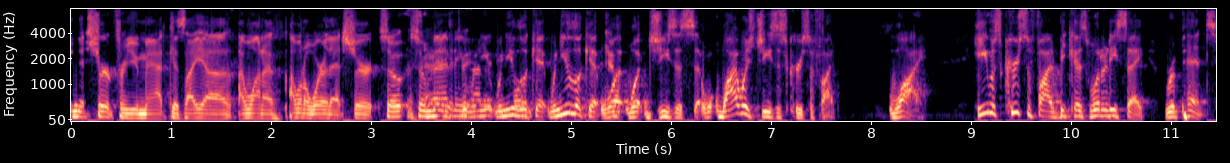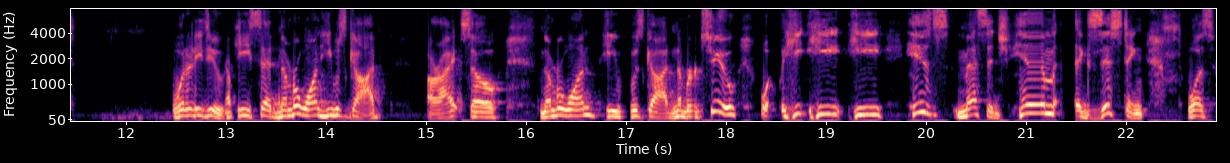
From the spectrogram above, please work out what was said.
that shirt for you, Matt, because I uh, I want to I want to wear that shirt. So so Matt, when you, when you look at when you look at what what Jesus said, why was Jesus crucified? Why? He was crucified because what did he say? Repent. What did he do? He said, number one, he was God. All right. So number one, he was God. Number two, he he he his message, him existing, was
